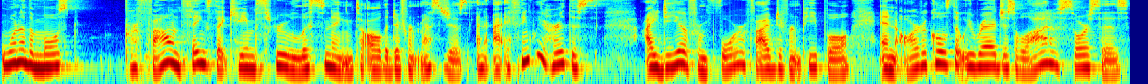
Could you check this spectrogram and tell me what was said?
one of the most profound things that came through listening to all the different messages. And I think we heard this idea from four or five different people and articles that we read, just a lot of sources.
